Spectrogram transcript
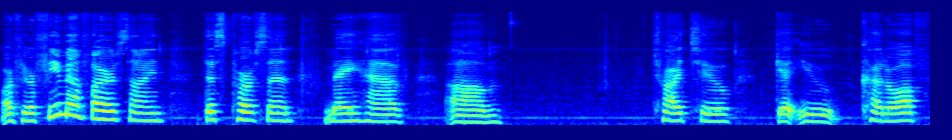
or if you're a female fire sign, this person may have, um, try to get you cut off.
